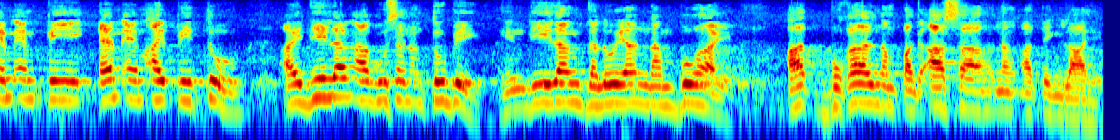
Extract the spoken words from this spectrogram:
MMP, MMIP2 ay di lang agusan ng tubig, hindi lang daluyan ng buhay at bukal ng pag-asa ng ating lahi.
